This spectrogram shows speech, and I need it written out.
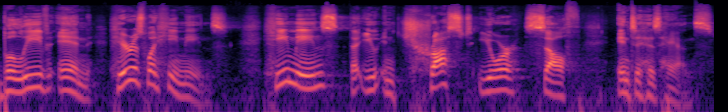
believe in, here is what he means he means that you entrust yourself into his hands.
